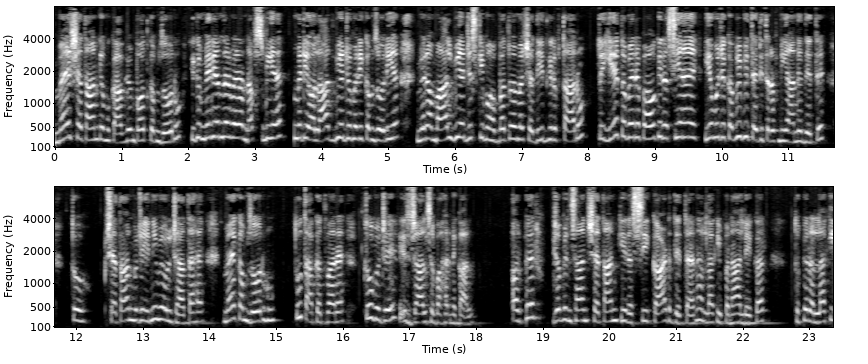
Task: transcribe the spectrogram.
मैं शैतान के मुकाबले में बहुत कमज़ोर हूँ, क्योंकि मेरे अंदर मेरा नफ्स भी है, मेरी औलाद भी है जो मेरी कमज़ोरी है, मेरा माल भी है जिसकी मोहब्बत में मैं शदीद गिरफ़्तार हूँ। तो ये तो मेरे पाओ की रस्सियाँ हैं, ये मुझे कभी भी तेरी तरफ़ नहीं आने देते। तो शैतान मुझे इन्हीं में उलझाता है। मैं कमज़ोर हूँ, तू ताकतवर है, तू मुझे इस जाल से बाहर निकाल। और फिर जब इंसान शैतान की रस्सी काट देता है ना, अल्लाह की पनाह लेकर तो फिर अल्लाह की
